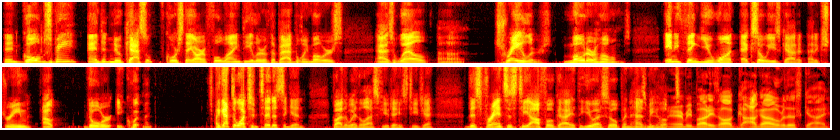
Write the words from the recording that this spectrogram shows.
in Goldsby and in Newcastle. Of course, they are a full line dealer of the Bad Boy mowers as well. Uh, trailers, motorhomes, anything you want, XOE's got it at Extreme Outdoor Equipment. I got to watching tennis again, by the way, the last few days, TJ. This Frances Tiafoe guy at the U.S. Open has me hooked. Everybody's all gaga over this guy.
